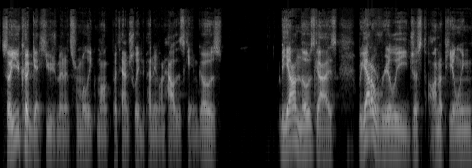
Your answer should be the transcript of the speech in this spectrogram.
So you could get huge minutes from Malik Monk potentially, depending on how this game goes beyond those guys, we got a really just unappealing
